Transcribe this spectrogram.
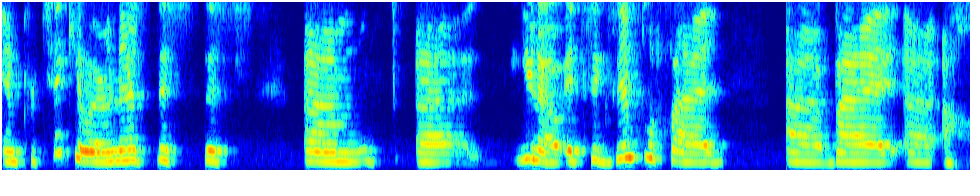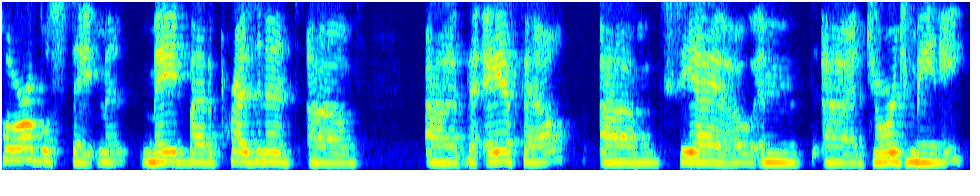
in particular, and there's this this um, uh, you know it's exemplified by a horrible statement made by the president of the AFL um, CIO and uh, George Meany,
